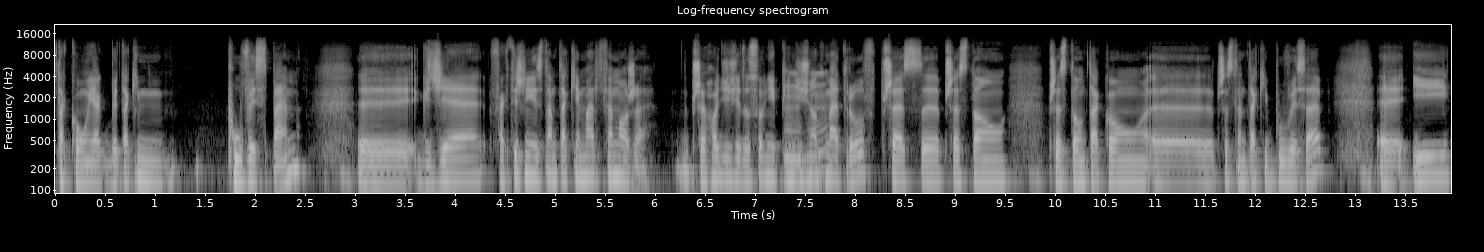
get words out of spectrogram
taką jakby takim półwyspem, yy, gdzie faktycznie jest tam takie martwe morze. Przechodzi się dosłownie 50 mhm. metrów przez, przez, tą, przez tą taką, przez ten taki półwysep i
